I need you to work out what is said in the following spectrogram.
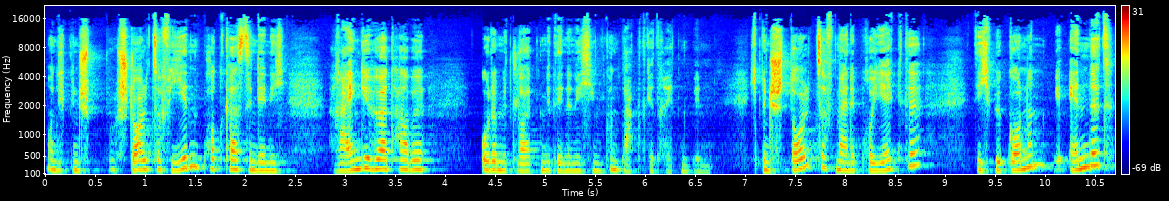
und ich bin stolz auf jeden Podcast, in den ich reingehört habe oder mit Leuten, mit denen ich in Kontakt getreten bin. Ich bin stolz auf meine Projekte, die ich begonnen, beendet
